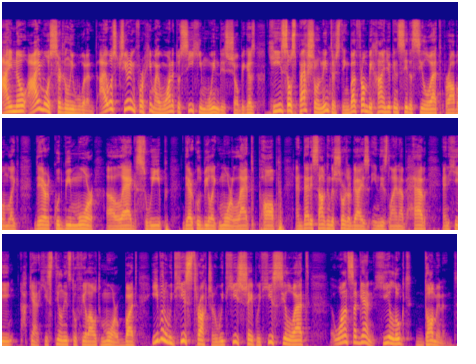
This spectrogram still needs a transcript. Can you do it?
I know I most certainly wouldn't. I was cheering for him. I wanted to see him win this show because he is so special and interesting. But from behind, you can see the silhouette problem. Like there could be more uh, leg sweep, there could be like more lat pop, and that is something the shorter guys in this lineup have. And he, again, he still needs to fill out more. But even with his structure, with his shape, with his silhouette, once again, he looked dominant.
